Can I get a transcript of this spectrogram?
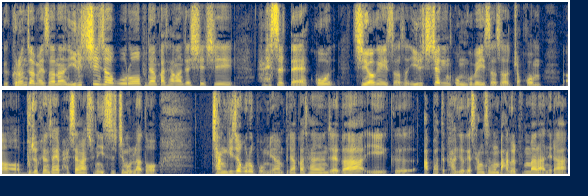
그- 그런 점에서는 일시적으로 분양가 상한제 실시했을 때 그 지역에 있어서 일시적인 공급에 있어서 조금 어 부족 현상이 발생할 수는 있을지 몰라도 장기적으로 보면 분양가 상한제가 이 그 아파트 가격의 상승을 막을 뿐만 아니라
